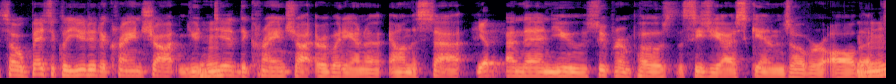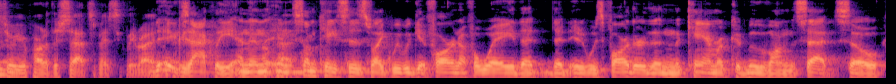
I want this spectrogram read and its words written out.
so basically you did a crane shot and you did the crane shot, everybody on a, on the set. Mm-hmm. Yep. And then you superimposed the CGI skins over all Mm-hmm. the exterior part of the sets, basically, right? Exactly, and then in some cases, like we would get far enough away that that it was farther than the camera could move on the set. So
